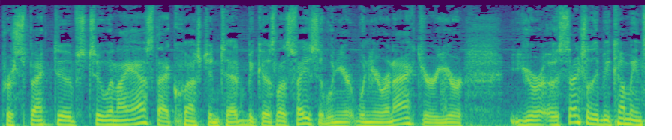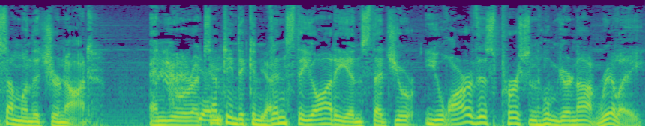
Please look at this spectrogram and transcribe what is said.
perspectives too? And I ask that question, Ted, because let's face it, when you're when you're an actor, you're you're essentially becoming someone that you're not and you're yeah, attempting to convince yeah. the audience that you're you are this person whom you're not really.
